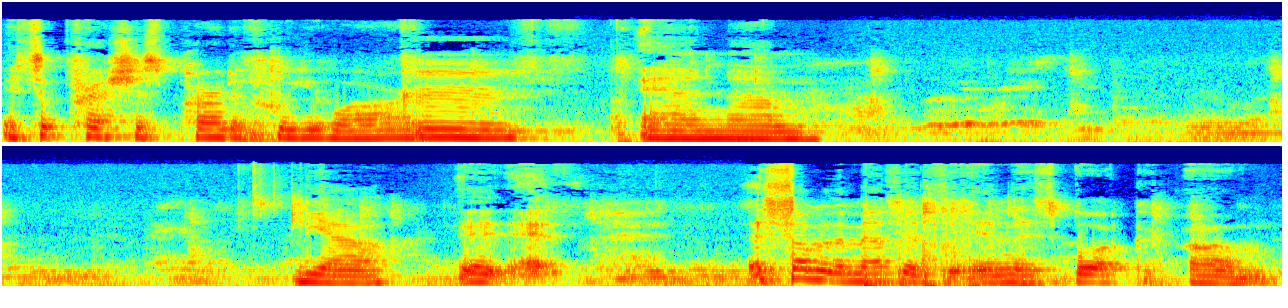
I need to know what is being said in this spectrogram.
it's a precious part of who you are. Mm. And um, yeah, it, it, some of the methods in this book, um,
